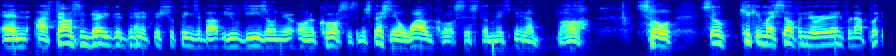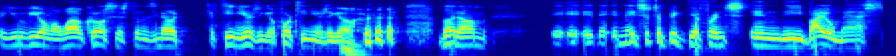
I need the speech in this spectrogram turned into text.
and I found some very good beneficial things about UVs on your on a coral system, especially a wild coral system. It's been a oh, so so kicking myself in the rear end for not putting a UV on my wild coral systems. You know, 15 years ago, 14 years ago, but um it, it, it, made such a big difference in the biomass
